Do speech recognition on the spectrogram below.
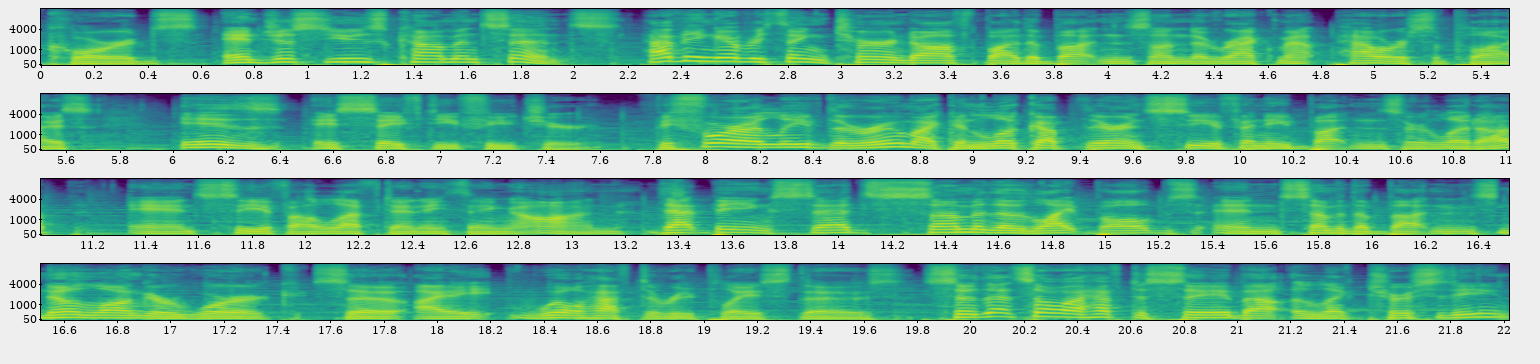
cords, and just use common sense. Having everything turned off by the buttons on the rack mount power supply supplies is a safety feature. Before I leave the room, I can look up there and see if any buttons are lit up and see if I left anything on. That being said, some of the light bulbs and some of the buttons no longer work, so I will have to replace those. So that's all I have to say about electricity.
